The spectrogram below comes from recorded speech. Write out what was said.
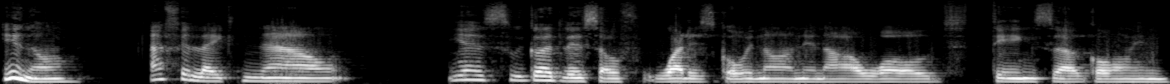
you know, I feel like now, yes, regardless of what is going on in our world, things are going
